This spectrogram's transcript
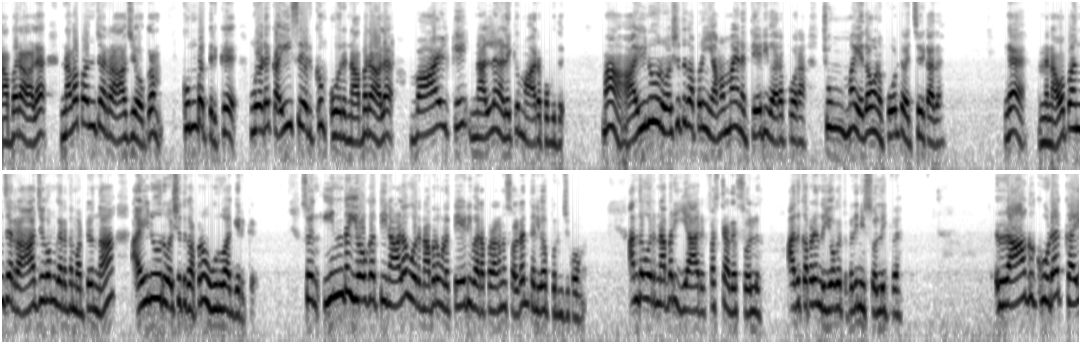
நபரால நவபஞ்ச ராஜயோகம் கும்பத்திற்கு உங்களோட கை சேர்க்கும் ஒரு நபரால வாழ்க்கை நல்ல நிலைக்கு மாறப்போகுது. மா ஐநூறு வருஷத்துக்கு அப்புறம் எவம்மா என்னை தேடி வரப்போறான் சும்மா ஏதோ உன்னை போட்டு வச்சிருக்காத. இங்க அந்த நவபஞ்ச ராஜகம்ங்கிறது மட்டும்தான் ஐநூறு வருஷத்துக்கு அப்புறம் உருவாகி இருக்கு ஸோ இந்த யோகத்தினால ஒரு நபர் உங்களை தேடி வரப்போறாங்கன்னு சொல்றேன் தெளிவாக புரிஞ்சுக்கோங்க. அந்த ஒரு நபர் யாரு? ஃபர்ஸ்ட் அதை சொல்லு. அதுக்கப்புறம் இந்த யோகத்தை பத்தி நீ சொல்லிக்குவேன் ராகு கூட கை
